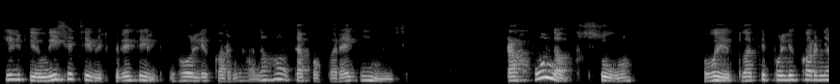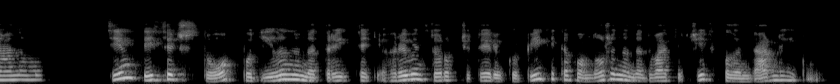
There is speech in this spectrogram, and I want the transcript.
Тільки в місяці відкритого лікарняного та попередній місяць. Рахунок сум виплати по лікарняному 7100 поділено на 30 гривень 44 копійки та помножено на 26 календарних днів.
